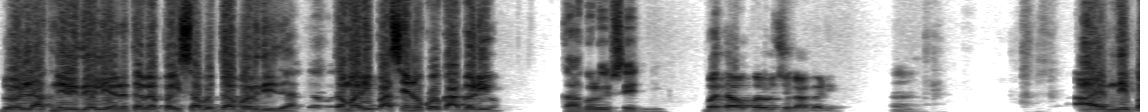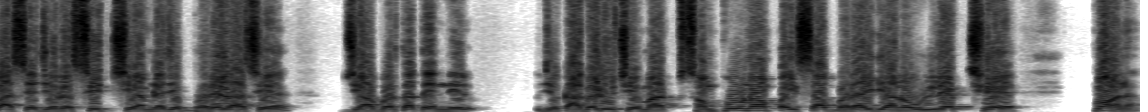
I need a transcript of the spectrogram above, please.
દોઢ લાખની લીધેલી અને તમે પૈસા બધા ભરી દીધા. તમારી પાસે એનો કોઈ કાગળિયો? કાગળિયું છે જ નહીં. બતાવો કયું છે કાગળિયું? હા. આ એમની પાસે જે રસીદ છે એમણે જે ભરેલા છે જ્યાં ભરતા તેમની એમની જે કાગળિયું છે એમાં સંપૂર્ણ પૈસા ભરાઈ ગયાનો ઉલ્લેખ છે. પણ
